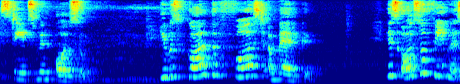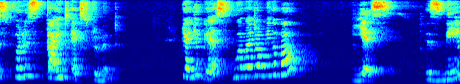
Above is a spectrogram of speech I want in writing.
statesman also. He was called the first American. He is also famous for his kite experiment. Can you guess who am I talking about? Yes, his name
